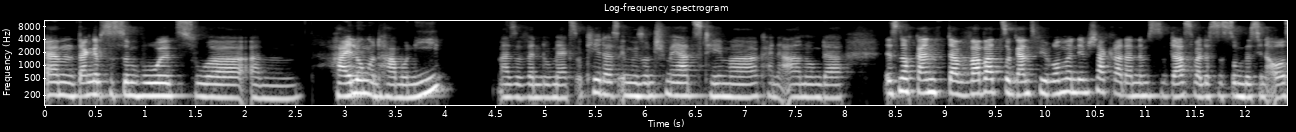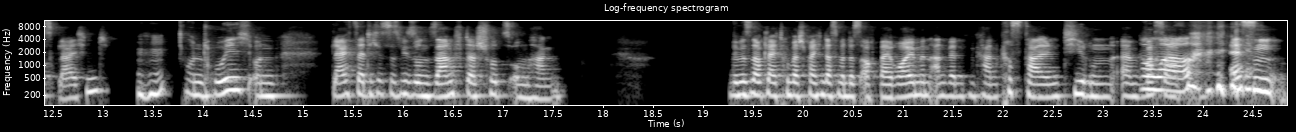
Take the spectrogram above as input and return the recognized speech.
Ähm, dann gibt es das Symbol zur ähm, Heilung und Harmonie. Also wenn du merkst, okay, da ist irgendwie so ein Schmerzthema, keine Ahnung, da ist noch ganz, da wabbert so ganz viel rum in dem Chakra, dann nimmst du das, weil das ist so ein bisschen ausgleichend Mhm. und ruhig und gleichzeitig ist es wie so ein sanfter Schutzumhang. Wir müssen auch gleich drüber sprechen, dass man das auch bei Räumen anwenden kann, Kristallen, Tieren, ähm, Oh, Wasser, wow. Essen,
